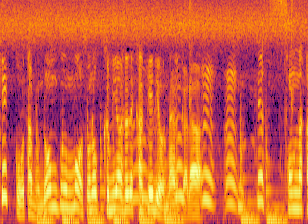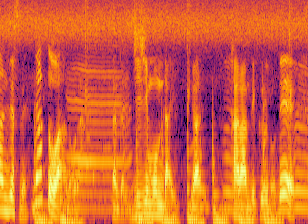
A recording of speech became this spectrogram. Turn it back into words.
結構多分論文もその組み合わせで書けるようになるから、うんうんうんでそんな感じですね。であとはあのほらなんだろう時事問題が絡んでくるので、うん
